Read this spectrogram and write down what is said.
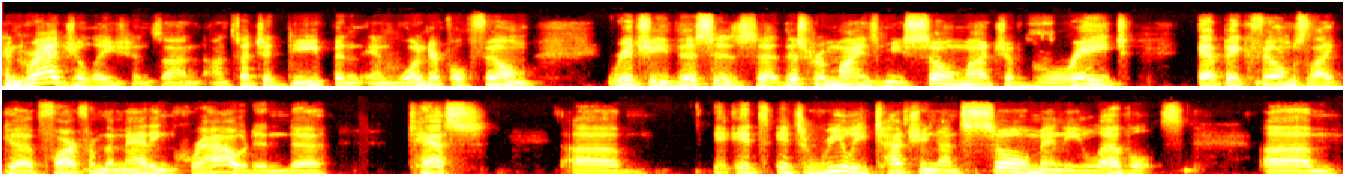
congratulations on on such a deep and, and wonderful film. Richie, this is uh, this reminds me so much of great epic films like uh, Far from the Madding Crowd and uh, Tess. Um, it, it's it's really touching on so many levels. Um,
